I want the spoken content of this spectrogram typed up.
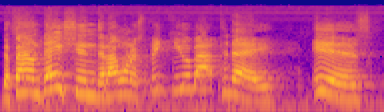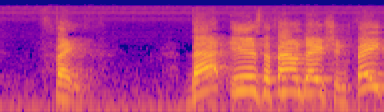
The foundation that I want to speak to you about today is faith. That is the foundation. Faith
